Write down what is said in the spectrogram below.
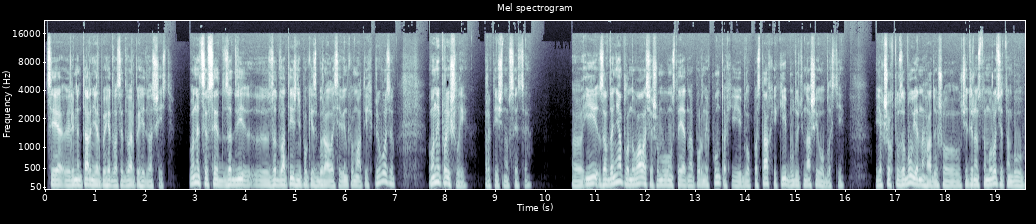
це елементарні РПГ-22, РПГ-26. Вони це все за дві, за два тижні, поки збиралися, вінкомат їх привозив, вони пройшли практично все це. І завдання планувалося, що ми будемо стояти на опорних пунктах і блокпостах, які будуть в нашій області. Якщо хто забув, я нагадую, що в 2014 році там був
